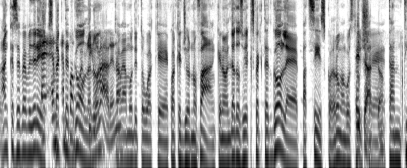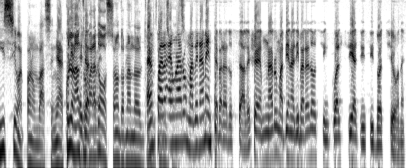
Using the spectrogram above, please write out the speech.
Anche se fai vedere expected goal, no? no? avevamo detto qualche, qualche, giorno fa anche, no? il dato su expected goal è pazzesco, la Roma costruisce esatto. tantissimo e poi non va a segnare. Quello è un altro paradosso, no? tornando al è, un para- è una Roma veramente paradossale, cioè una Roma piena di paradossi in qualsiasi situazione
